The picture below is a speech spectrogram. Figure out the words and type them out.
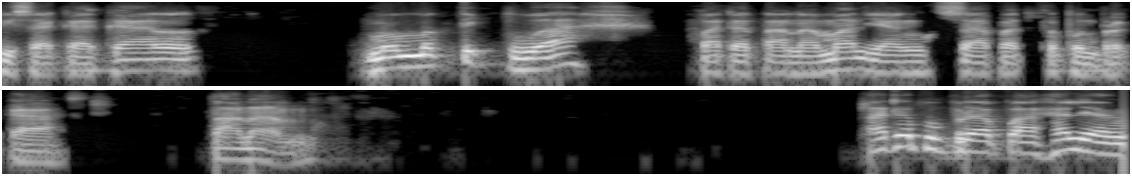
Bisa gagal memetik buah pada tanaman yang sahabat kebun berkah tanam. Ada beberapa hal yang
